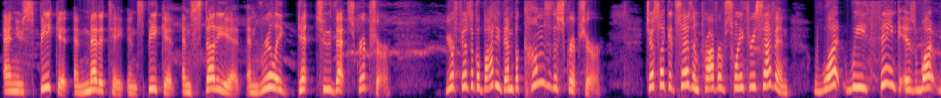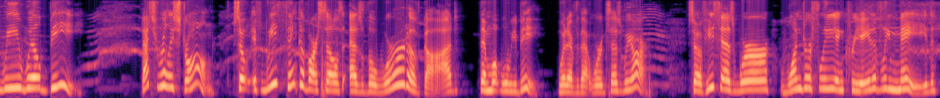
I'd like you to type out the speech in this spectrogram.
and you speak it and meditate and speak it and study it and really get to that scripture, your physical body then becomes the scripture. Just like it says in Proverbs 23 7, what we think is what we will be. That's really strong. So if we think of ourselves as the Word of God, then what will we be? Whatever that word says we are. So if He says we're wonderfully and creatively made,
